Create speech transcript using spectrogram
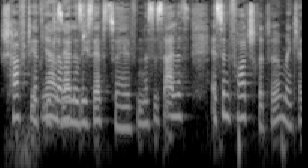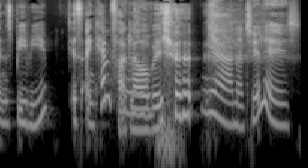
schafft jetzt Ja, mittlerweile sich selbst zu helfen. Das ist alles. Es sind Fortschritte. Mein kleines Baby ist ein Kämpfer, glaube ich. Ja, natürlich.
